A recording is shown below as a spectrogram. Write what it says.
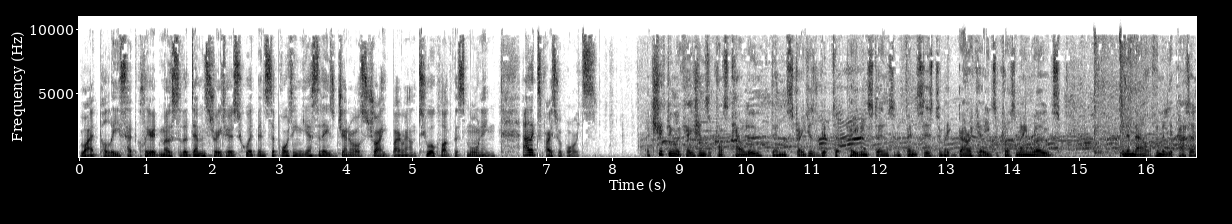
Riot police had cleared most of the demonstrators who had been supporting yesterday's general strike by around 2 o'clock this morning. Alex Price reports. At shifting locations across Kowloon, demonstrators ripped up paving stones and fences to make barricades across main roads. In a now familiar pattern,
